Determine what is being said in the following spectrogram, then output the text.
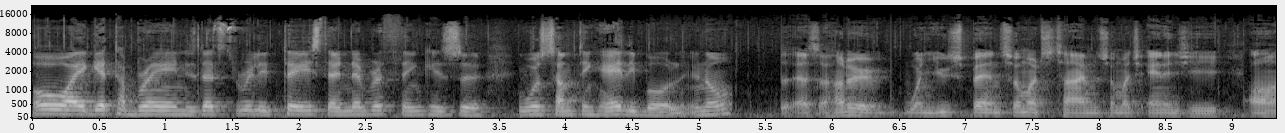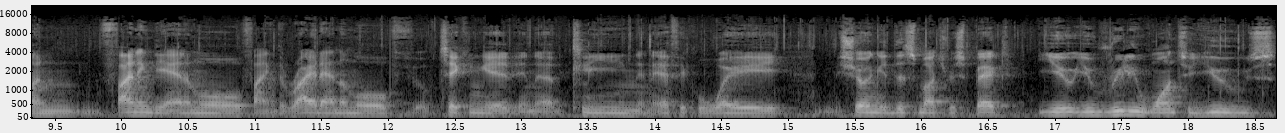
oh, I get a brain that's really tasty. I never think is uh, was something edible, you know. As a hunter, when you spend so much time, so much energy on finding the animal, finding the right animal, taking it in a clean and ethical way, showing it this much respect, you, you really want to use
